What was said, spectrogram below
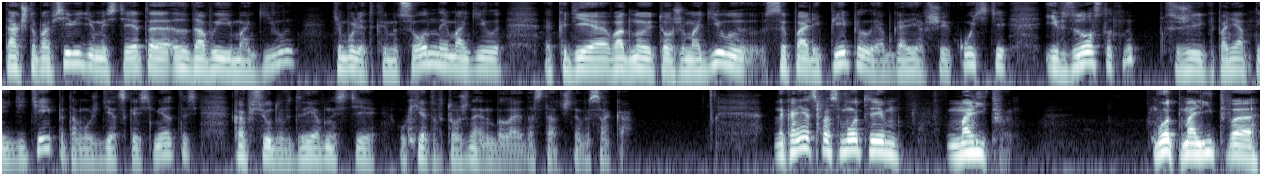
Так что, по всей видимости, это родовые могилы, тем более это кремационные могилы, где в одну и ту же могилу сыпали пепел и обгоревшие кости и взрослых, ну, к сожалению, понятно, и детей, потому что детская смертность, как всюду в древности, у хетов тоже, наверное, была достаточно высока. Наконец, посмотрим молитвы. Вот молитва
